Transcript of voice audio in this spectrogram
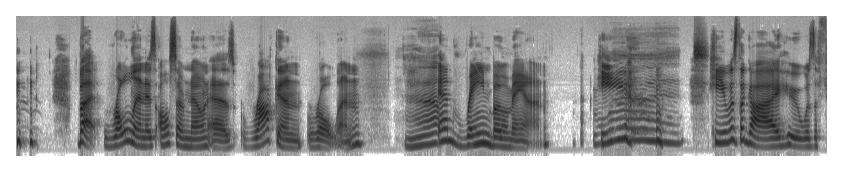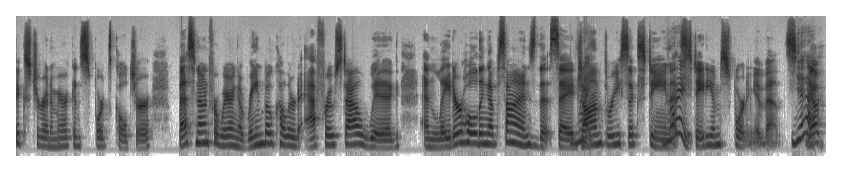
but Roland is also known as Rockin' Roland Yeah. and Rainbow Man. he- He was the guy who was a fixture in American sports culture, best known for wearing a rainbow colored afro style wig and later holding up signs that say Right. John 316 Right. at stadium sporting events. Yeah. Yep.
